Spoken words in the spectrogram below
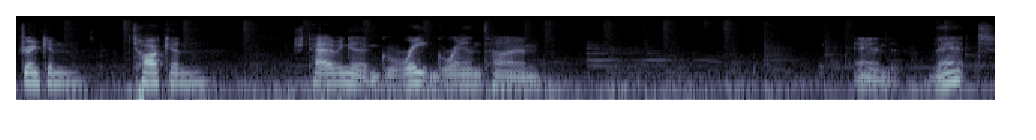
drinking, talking, just having a great grand time. And that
